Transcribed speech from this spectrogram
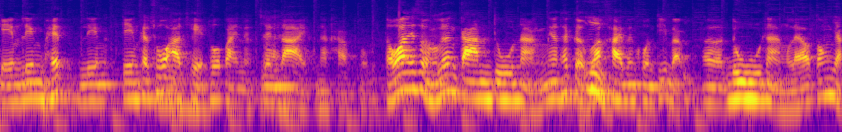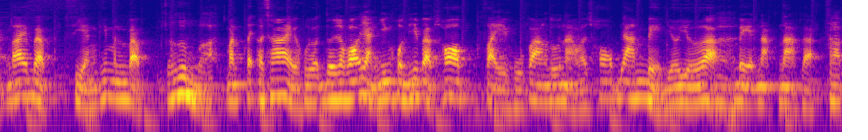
เกมเลี้ยงเพชรเลี้ยงเกมแคชชวลอาร์เคดทั่วไปเนี่ยใช่เล่นได้นะครับผมแต่ว่าในส่วนของเรื่องการดูหนังเนี่ยถ้าเกิดว่าอืม ใครเป็นคนที่แบบเอ่อดูหนังแล้วต้องอยากได้แบบเสียงที่มันแบบก็คือเหรอมันเตะเออใช่คือโดยเฉพาะอย่างยิ่งคนที่แบบชอบใส่หูฟังดูหนังแล้วชอบย่านเบสเยอะๆอะอ่า เบสหนักๆอะครับ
